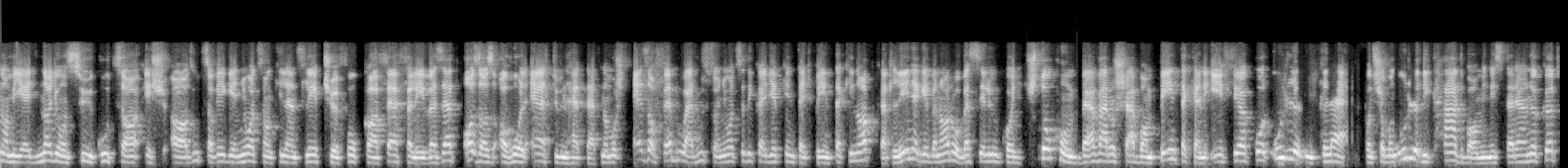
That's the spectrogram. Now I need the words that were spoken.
ami egy nagyon szűk utca, és az utca végén 89 lépcsőfokkal felfelé vezet, azaz, ahol eltűnhetett. Na most ez a február 28-a egyébként egy pénteki nap, tehát lényegében arról beszélünk, hogy Stockholm belvárosában pénteken éjfélkor úgy lövik le pontosabban úgy lövik hátba a miniszterelnököt,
